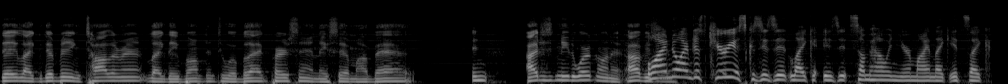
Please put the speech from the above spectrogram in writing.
they like they're being tolerant, like they bumped into a black person and they said my bad. And- I just need to work on it. Obviously. Well, I know. I'm just curious because is it like is it somehow in your mind like it's like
